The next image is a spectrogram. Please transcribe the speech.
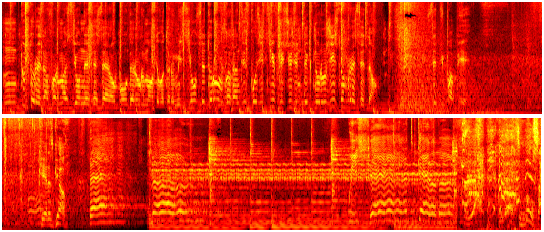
Hmm, Toutes les informations nécessaires au bon déroulement de votre mission se trouvent dans un dispositif issu d'une technologie sans précédent. C'est du papier. Ok, let's go. C'est bon ça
